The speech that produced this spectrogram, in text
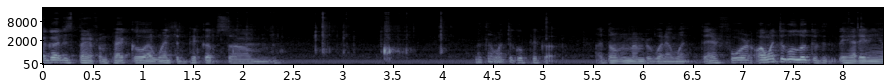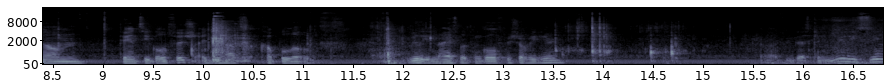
I got this plant from Petco. I went to pick up some... What I went to go pick up? I don't remember what I went there for. Oh, I went to go look if they had any um fancy goldfish. I do have a couple of really nice looking goldfish over here. Uh, if you guys can really see.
